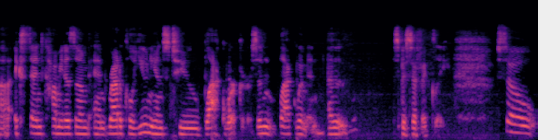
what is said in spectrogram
uh, extend communism and radical unions to black workers and black women uh, specifically. So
